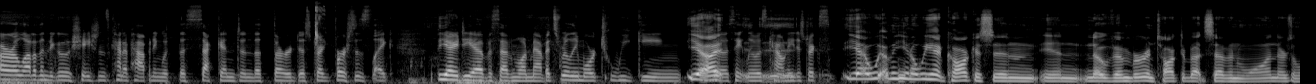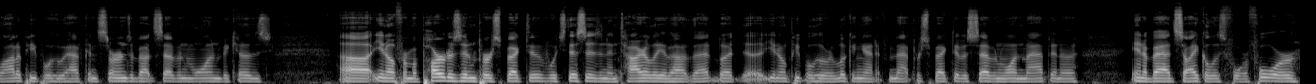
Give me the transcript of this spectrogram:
are a lot of the negotiations kind of happening with the second and the third district versus like the idea of a seven-one map. It's really more tweaking yeah, the St. Louis County eh, districts. Yeah, we, I mean, you know, we had caucus in in November and talked about seven-one. There's a lot of people who have concerns about seven-one because uh, you know, from a partisan perspective, which this isn't entirely about that, but uh, you know, people who are looking at it from that perspective, a seven-one map in a in a bad cycle is four-four,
